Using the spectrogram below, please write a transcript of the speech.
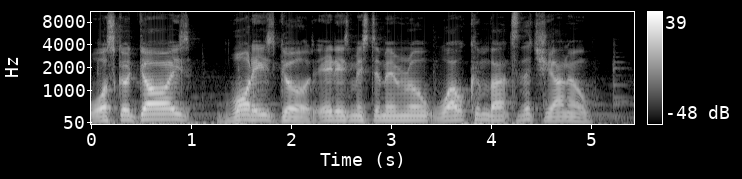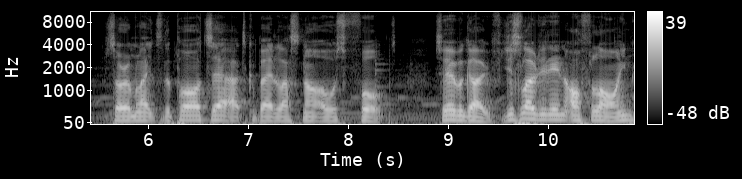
What's good guys? What is good? It is Mr. Mineral. Welcome back to the channel. Sorry I'm late to the party. I had to go bed last night. I was fucked. So here we go. If you just load it in offline,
